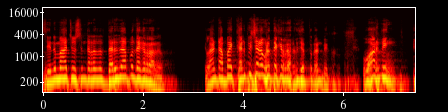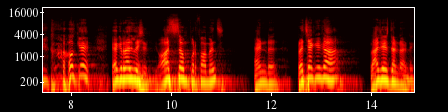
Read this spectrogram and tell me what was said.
సినిమా చూసిన తర్వాత దరిదాపుల దగ్గర రారు. ఇలాంటి అబ్బాయి కనిపించినా కూడా దగ్గర రారు చెప్తున్నాను మీకు. Warning okay congratulation awesome performance and ప్రత్యేకంగా రాజేష్ దండ అండి.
